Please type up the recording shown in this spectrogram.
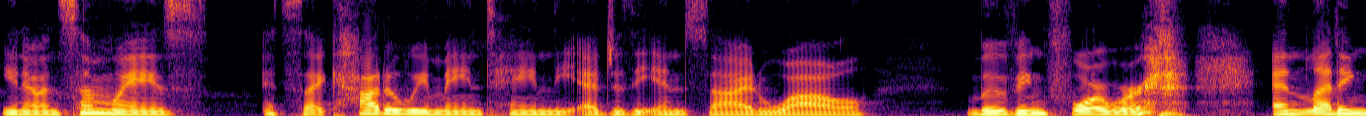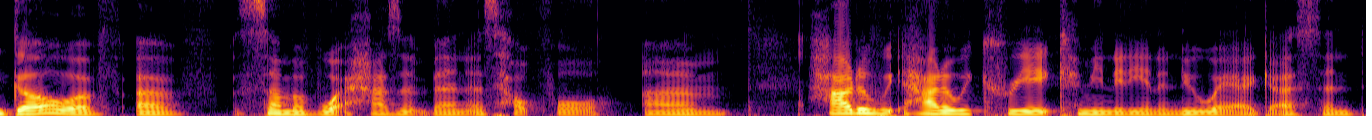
You know, in some ways, it's like, how do we maintain the edge of the inside while moving forward and letting go of, of some of what hasn't been as helpful? Um, how do we how do we create community in a new way? I guess. And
